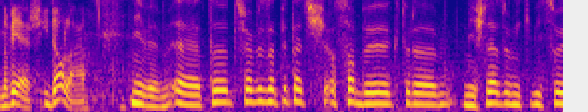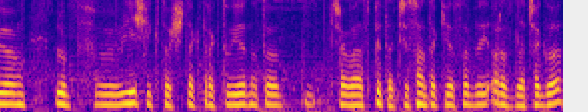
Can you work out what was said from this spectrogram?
no wiesz, idola? Nie wiem, e, to trzeba by zapytać osoby, które mnie śledzą i kibicują lub e, jeśli ktoś tak traktuje, no to trzeba spytać, czy są takie osoby oraz dlaczego.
